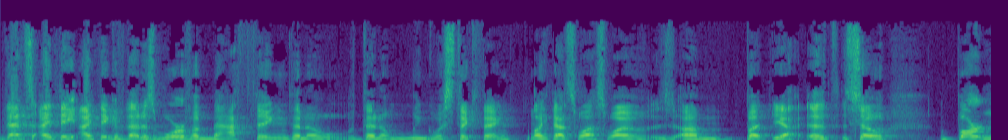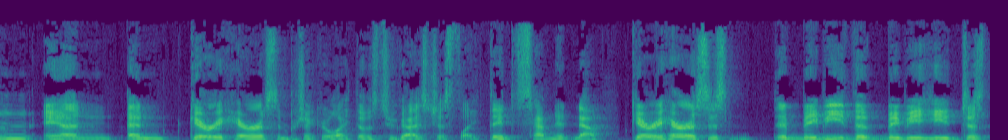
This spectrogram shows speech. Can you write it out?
that's I think I think of that as more of a math thing than a than a linguistic thing. Like that's less why. Was, um, but yeah, so Barton and and Gary Harris in particular, like those two guys, just like they just haven't hit. Now Gary Harris is maybe the maybe he just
